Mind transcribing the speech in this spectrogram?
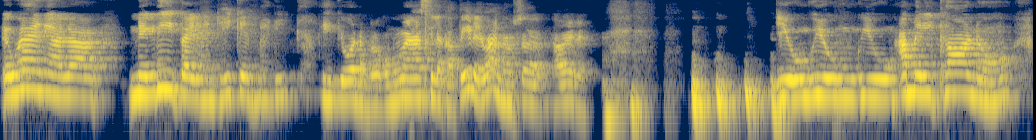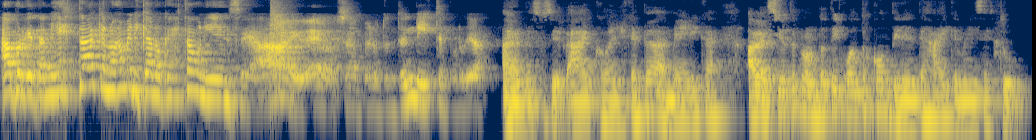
Eugenia, la negrita, y la gente, y que es marica. Y que bueno, pero ¿cómo me hace la catira, Iván? O sea, a ver. Y un, y, un, y un americano. Ah, porque también está que no es americano, que es estadounidense. Ay, veo, o sea, pero tú entendiste, por Dios. Ay, no, eso sí. Ay, coño, es que el pedo de América. A ver, si yo te pregunto a ti cuántos continentes hay, ¿qué me dices tú?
